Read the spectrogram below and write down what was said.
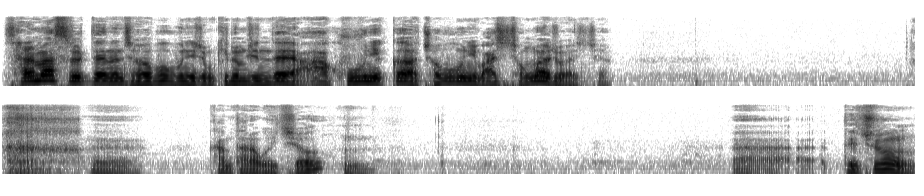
삶았을 때는 저 부분이 좀 기름진데 아 구우니까 저 부분이 맛이 정말 좋아요 진짜 하, 예. 감탄하고 있죠 음. 아, 대충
